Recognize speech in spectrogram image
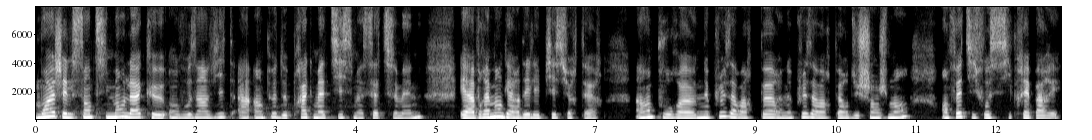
moi, j'ai le sentiment là que on vous invite à un peu de pragmatisme cette semaine et à vraiment garder les pieds sur terre. Hein, pour euh, ne plus avoir peur et ne plus avoir peur du changement, en fait, il faut s'y préparer.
